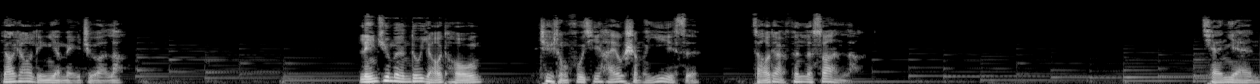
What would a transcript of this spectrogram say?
幺幺零也没辙了。邻居们都摇头，这种夫妻还有什么意思？早点分了算了。前年，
